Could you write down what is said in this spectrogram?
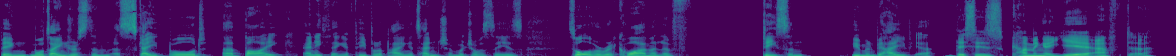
being more dangerous than a skateboard, a bike, anything. If people are paying attention, which obviously is sort of a requirement of decent human behaviour. this is coming a year after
